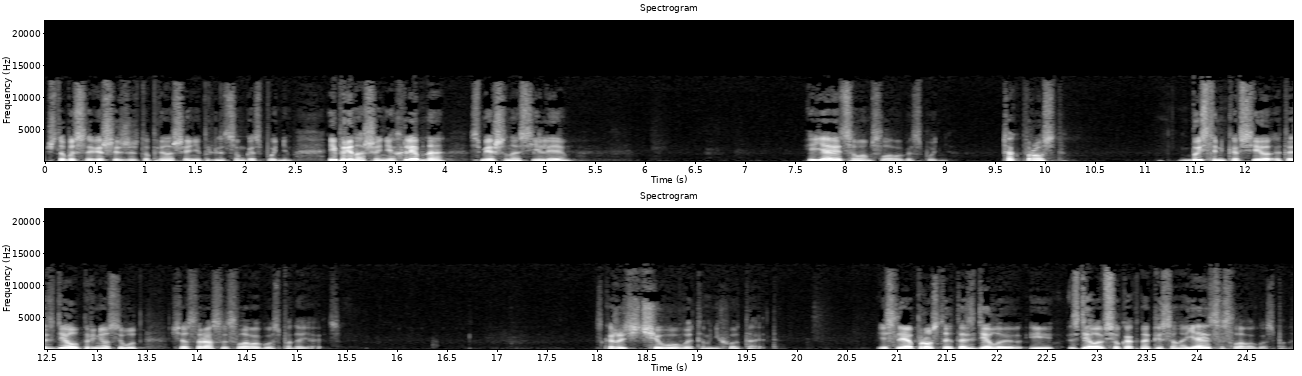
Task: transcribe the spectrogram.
чтобы совершить жертвоприношение пред лицом Господним, и приношение хлебное, смешанное с елеем, и явится вам слава Господня. Так просто – быстренько все это сделал, принес, и вот сейчас раз, и слава Господа явится. Скажите, чего в этом не хватает? Если я просто это сделаю и сделаю все, как написано, явится слава Господа?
